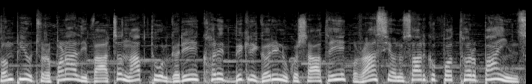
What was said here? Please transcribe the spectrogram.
कम्प्युटर प्रणालीबाट नापतोल गरी खरिद बिक्री गरिनुको साथै राशि अनुसारको पत्थर पाइन्छ।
